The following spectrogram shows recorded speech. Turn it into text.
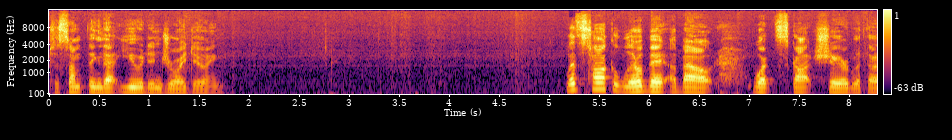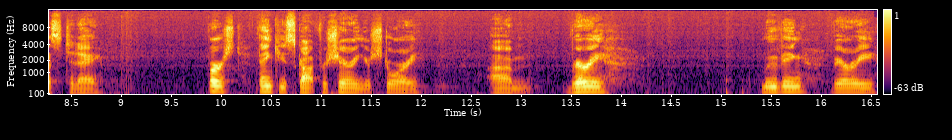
to something that you would enjoy doing. Let's talk a little bit about what Scott shared with us today. First, thank you, Scott, for sharing your story. Um, very moving, very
